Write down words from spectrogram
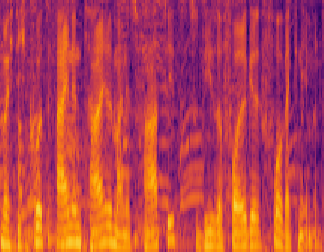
möchte ich kurz einen Teil meines Fazits zu dieser Folge vorwegnehmen.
